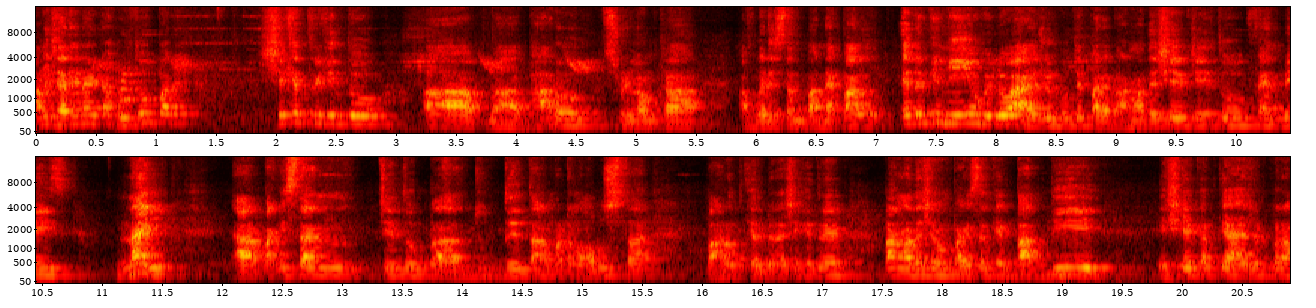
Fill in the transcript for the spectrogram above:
আমি জানি না, এটা হইতেও পারে। সেক্ষেত্রে কিন্তু ভারত, শ্রীলঙ্কা আফগানিস্তান বা নেপাল এদেরকে নিয়ে হইলেও আয়োজন হতে পারে। বাংলাদেশের যেহেতু ফ্যান বেস নাই আর পাকিস্তান যেহেতু আহ, যুদ্ধের তালমাটাল অবস্থা ভারত খেলবে না সেক্ষেত্রে বাংলাদেশ এবং পাকিস্তানকে বাদ দিয়ে এশিয়া কাপকে আয়োজন করা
